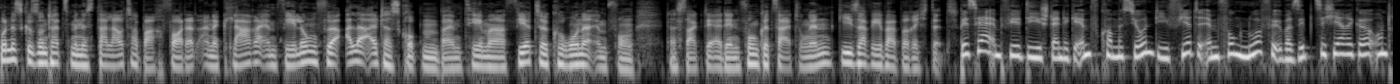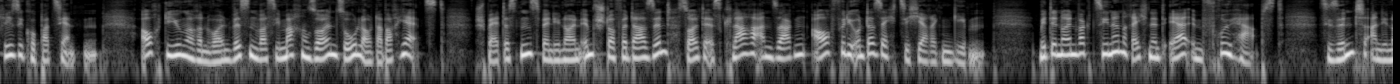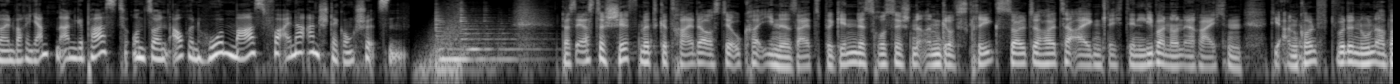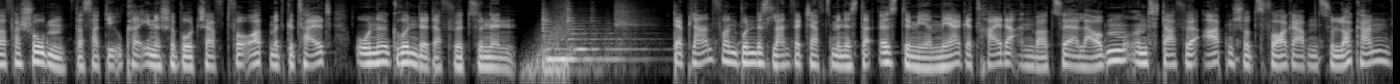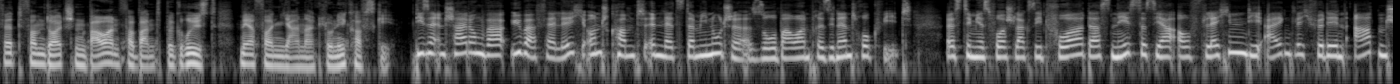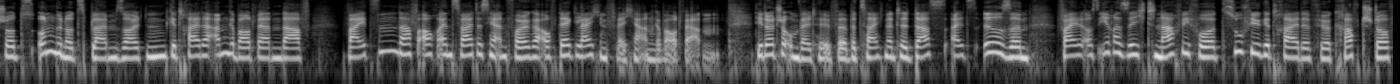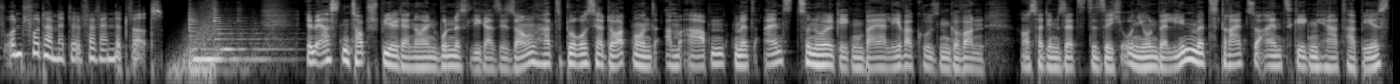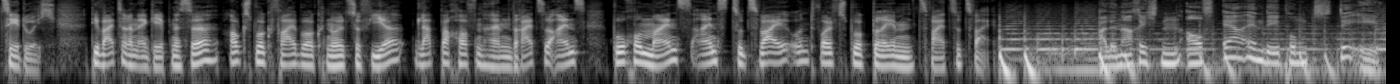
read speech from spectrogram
Bundesgesundheitsminister Lauterbach fordert eine klare Empfehlung für alle Altersgruppen beim Thema vierte Corona-Impfung. Das sagte er den Funke-Zeitungen. Gisa Weber berichtet. Bisher empfiehlt die Ständige Impfkommission die vierte Impfung nur für über 70-Jährige und Risikopatienten. Auch die Jüngeren wollen wissen, was sie machen sollen, so Lauterbach jetzt. Spätestens, wenn die neuen Impfstoffe da sind, sollte es klare Ansagen auch für die unter 60-Jährigen geben. Mit den neuen Vakzinen rechnet er im Frühherbst. Sie sind an die neuen Varianten angepasst und sollen auch in hohem Maß vor einer Ansteckung schützen. Das erste Schiff mit Getreide aus der Ukraine seit Beginn des russischen Angriffskriegs sollte heute eigentlich den Libanon erreichen. Die Ankunft wurde nun aber verschoben. Das hat die ukrainische Botschaft vor Ort mitgeteilt, ohne Gründe dafür zu nennen. Der Plan von Bundeslandwirtschaftsminister Özdemir, mehr Getreideanbau zu erlauben und dafür Artenschutzvorgaben zu lockern, wird vom Deutschen Bauernverband begrüßt. Mehr von Jana Klonikowski. Diese Entscheidung war überfällig und kommt in letzter Minute, so Bauernpräsident Ruckwied. Özdemirs Vorschlag sieht vor, dass nächstes Jahr auf Flächen, die eigentlich für den Artenschutz ungenutzt bleiben sollten, Getreide angebaut werden darf. Weizen darf auch ein zweites Jahr in Folge auf der gleichen Fläche angebaut werden. Die Deutsche Umwelthilfe bezeichnete das als Irrsinn, weil aus ihrer Sicht nach wie vor zu viel Getreide für Kraftstoff und Futtermittel verwendet wird. Im ersten Topspiel der neuen Bundesliga-Saison hat Borussia Dortmund am Abend mit 1 zu 0 gegen Bayer Leverkusen gewonnen. Außerdem setzte sich Union Berlin mit 3 zu 1 gegen Hertha BSC durch. Die weiteren Ergebnisse Augsburg-Freiburg 0 zu 4, Gladbach-Hoffenheim 3 zu 1, Bochum-Mainz 1 zu 2 und Wolfsburg-Bremen 2 zu 2. Alle Nachrichten auf rnd.de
